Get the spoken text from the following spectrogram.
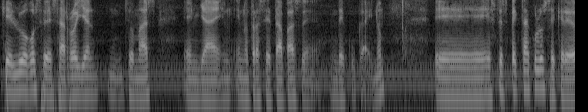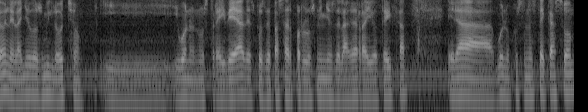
que luego se desarrollan mucho más en ya en, otras etapas de, de Kukai, ¿no? Eh, este espectáculo se creó en el año 2008 y, bueno, nuestra idea después de pasar por los niños de la guerra y Oteiza era, bueno, pues en este caso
